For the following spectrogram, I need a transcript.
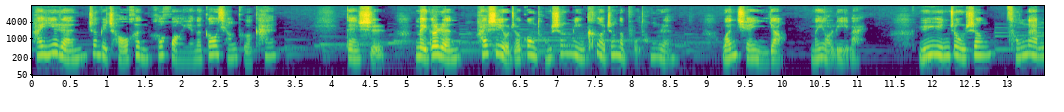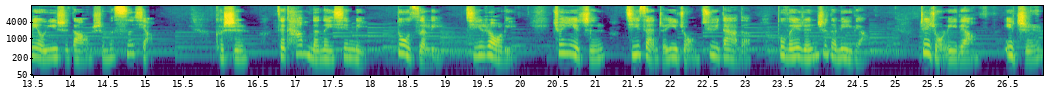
还依然正被仇恨和谎言的高墙隔开。但是每个人还是有着共同生命特征的普通人，完全一样，没有例外。芸芸众生从来没有意识到什么思想，可是，在他们的内心里。肚子里、肌肉里，却一直积攒着一种巨大的、不为人知的力量。这种力量一直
